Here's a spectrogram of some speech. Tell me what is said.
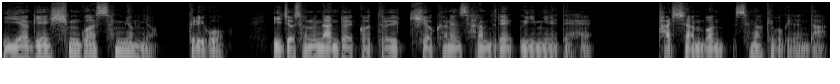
이야기의 힘과 생명력, 그리고 잊어서는 안 될 것들을 기억하는 사람들의 의미에 대해 다시 한번 생각해 보게 된다.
